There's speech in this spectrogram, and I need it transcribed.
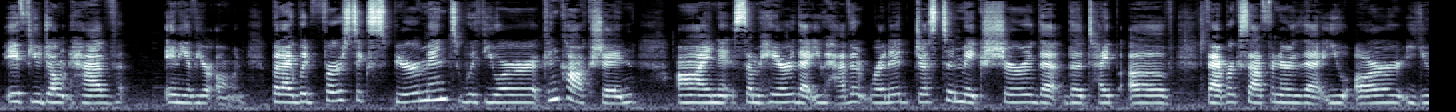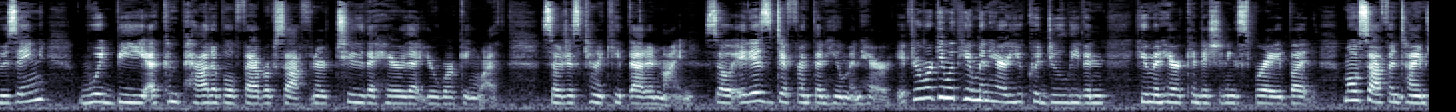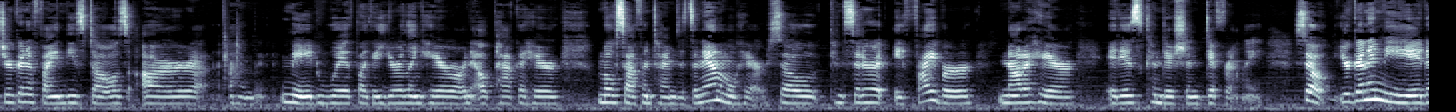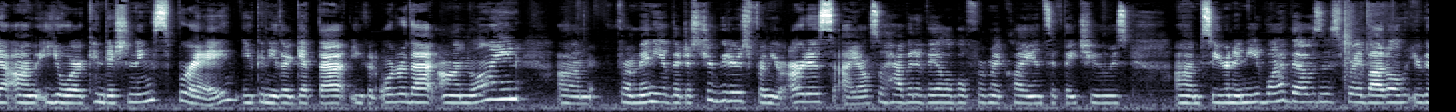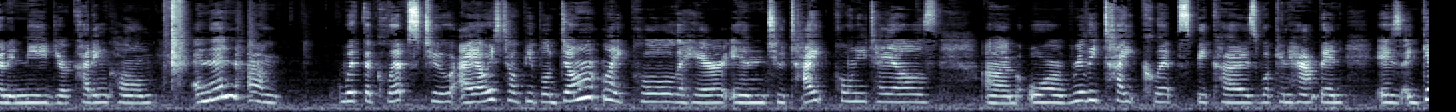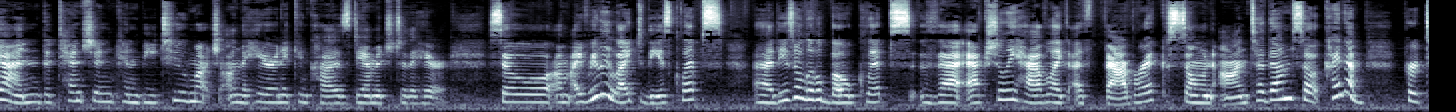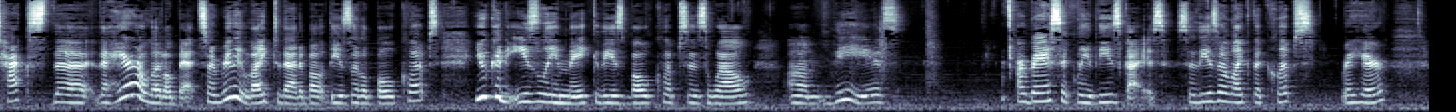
if you don't have any of your own. But I would first experiment with your concoction on some hair that you haven't rooted just to make sure that the type of fabric softener that you are using would be a compatible fabric softener to the hair that you're working with. So just kind of keep that in mind. So it is different than human hair. If you're working with human hair, you could do leave-in human hair conditioning spray, but most oftentimes you're gonna find these dolls are um, made with like a yearling hair or an alpaca hair. Most oftentimes it's an animal hair. So consider it a fiber, not a hair. It is conditioned differently. So you're gonna need um, your conditioning spray. You can either get that, you can order that online um, from any of the distributors, from your artists. I also have it available for my clients if they choose. Um, so you're gonna need one of those in a spray bottle. You're gonna need your cutting comb. And then um, with the clips too, I always tell people don't like pull the hair into tight ponytails um, or really tight clips because what can happen is again, the tension can be too much on the hair and it can cause damage to the hair. So um, I really liked these clips. Uh, these are little bow clips that actually have like a fabric sewn onto them. So it kind of protects the, the hair a little bit. So I really liked that about these little bow clips. You could easily make these bow clips as well. Um, these are basically these guys. So these are like the clips right here.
